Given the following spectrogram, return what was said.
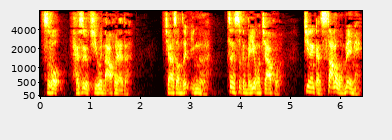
之后还是有机会拿回来的。加上这婴儿，真是个没用的家伙，竟然敢杀了我妹妹！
